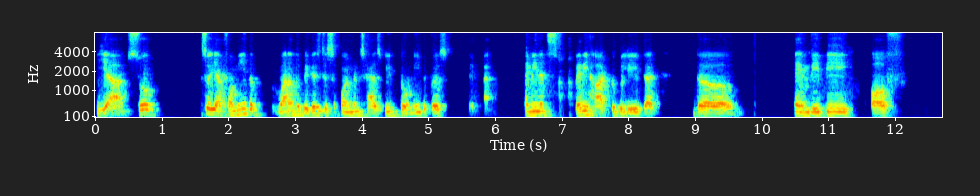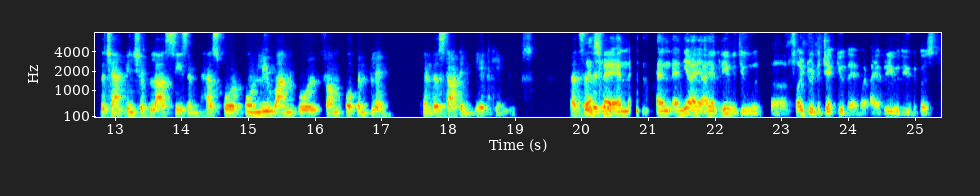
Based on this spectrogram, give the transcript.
Yeah. So, so yeah, for me, the one of the biggest disappointments has been Toney because I mean, it's very hard to believe that the MVP of the championship last season has scored only one goal from open play in the starting eight game weeks. That's that's little... fair, and and and yeah, I, I agree with you. Uh, sorry to interject you there, but I agree with you because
